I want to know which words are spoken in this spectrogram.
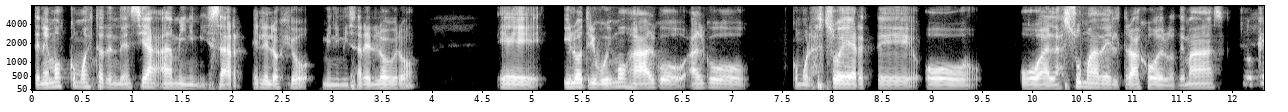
Tenemos como esta tendencia a minimizar el elogio, minimizar el logro, eh, y lo atribuimos a algo, algo como la suerte o, o a la suma del trabajo de los demás. Ok,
